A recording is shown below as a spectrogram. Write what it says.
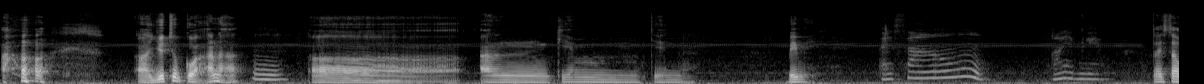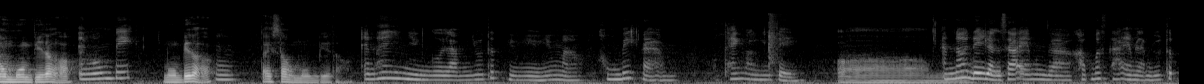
à, YouTube của anh hả? ừ. Ờ, anh kiếm trên bí mật. tại sao nói em nghe Tại sao muốn biết hả? em muốn biết Muốn biết hả? ừ. Tại sao muốn biết hả? em thấy nhiều người làm youtube nhiều nhiều nhưng mà không biết làm một tháng bao nhiêu tiền Ờ, anh nói đi lần sau em là không có sao em làm youtube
